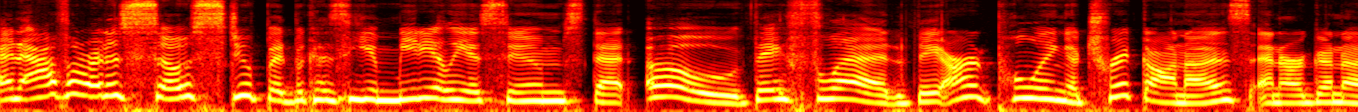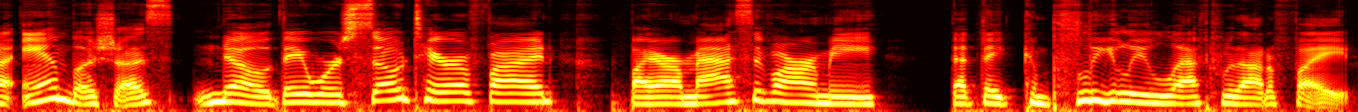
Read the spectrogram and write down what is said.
And Athelred is so stupid because he immediately assumes that, oh, they fled. They aren't pulling a trick on us and are going to ambush us. No, they were so terrified by our massive army that they completely left without a fight.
